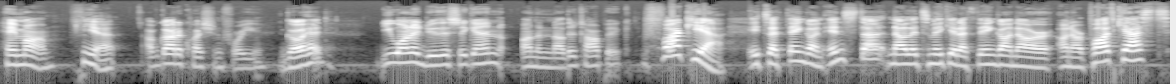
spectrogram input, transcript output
Hey, mom, Yeah. I've got a question for you. Go ahead. You want to do this again on another topic? Fuck yeah. It's a thing on Insta. Now let's make it a thing on our on our podcasts.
